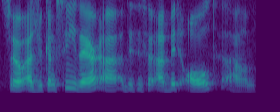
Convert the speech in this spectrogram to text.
So as you can see there, uh, this is a, a bit old. Um,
